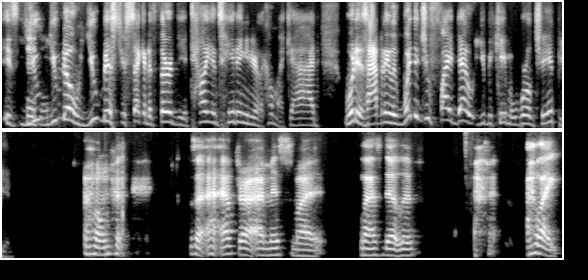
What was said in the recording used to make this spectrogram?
is you mm-hmm. you know you missed your second and third the italians hitting and you're like oh my god what is happening like when did you find out you became a world champion um so after i missed my last deadlift I like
